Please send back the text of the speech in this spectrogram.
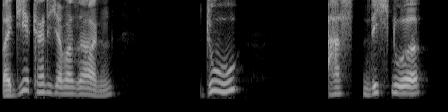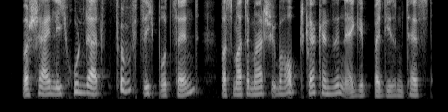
Bei dir kann ich aber sagen, du hast nicht nur wahrscheinlich 150 Prozent, was mathematisch überhaupt gar keinen Sinn ergibt bei diesem Test,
